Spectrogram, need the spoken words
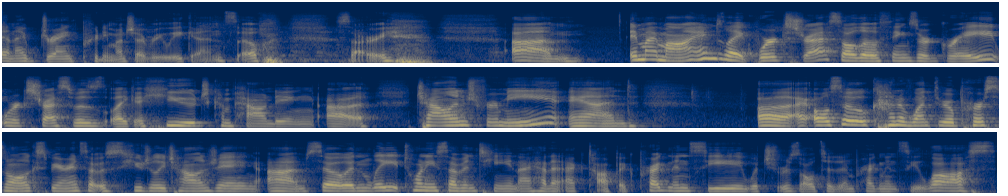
and I drank pretty much every weekend. So, sorry. Um, in my mind, like work stress, although things are great, work stress was like a huge compounding uh, challenge for me. And uh, I also kind of went through a personal experience that was hugely challenging. Um, so in late 2017, I had an ectopic pregnancy, which resulted in pregnancy loss.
